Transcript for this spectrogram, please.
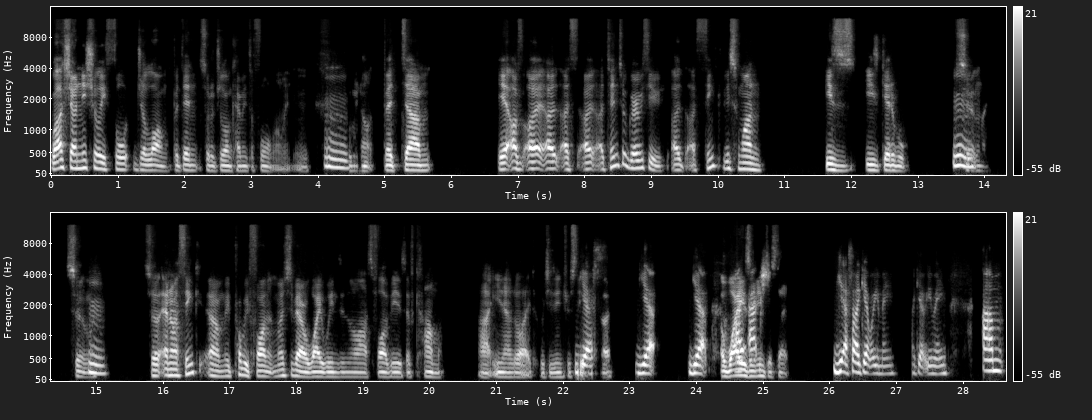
Well, actually, I initially thought Geelong, but then sort of Geelong came into form. I went, "Mm, Mm. probably not. But um, yeah, I've, I, I I I tend to agree with you. I I think this one is is gettable. Mm. Certainly, certainly. Mm. So, and I think um, we probably find that most of our away wins in the last five years have come uh, in Adelaide, which is interesting. Yes. So Yeah. Yeah. away I is an actu- interstate. Yes, I get what you mean. I get what you mean. Um,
